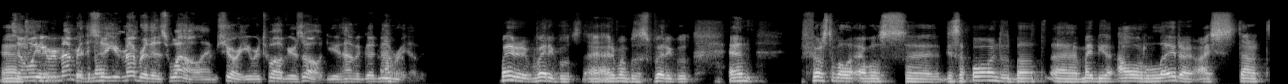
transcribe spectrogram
And so when you remember, this, so you remember this well, I'm sure. You were 12 years old. You have a good memory of it very very good i remember this very good and first of all i was uh, disappointed but uh, maybe an hour later i start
